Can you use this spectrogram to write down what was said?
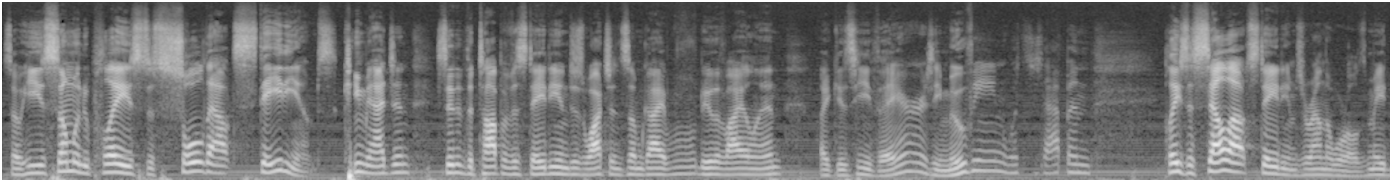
So he's someone who plays to sold out stadiums. Can you imagine sitting at the top of a stadium just watching some guy do the violin? Like, is he there? Is he moving? What's happened? Plays to sell out stadiums around the world. Made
